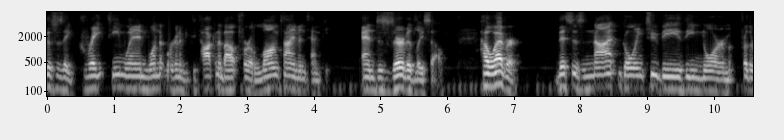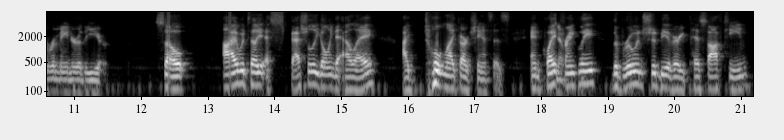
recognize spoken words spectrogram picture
This is a great team win, one that we're going to be talking about for a long time in Tempe, and deservedly so. However, this is not going to be the norm for the remainder of the year. So I would tell you, especially going to LA, I don't like our chances. And quite No. frankly, the Bruins should be a very pissed off team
